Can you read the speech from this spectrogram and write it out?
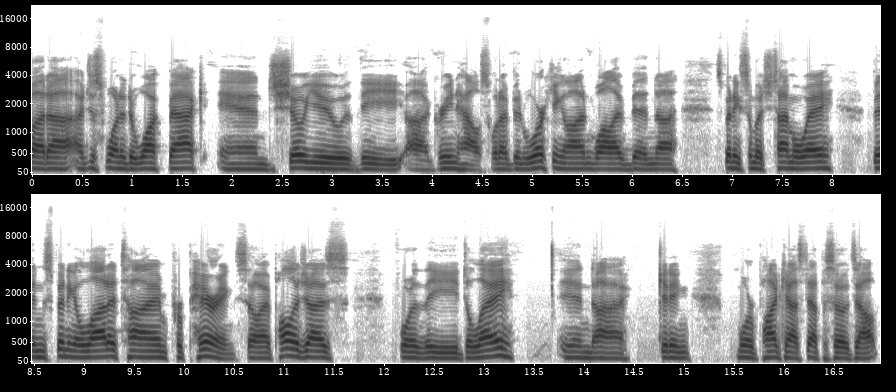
but uh, I just wanted to walk back and show you the uh, greenhouse, what I've been working on while I've been uh, spending so much time away. Been spending a lot of time preparing, so I apologize for the delay in uh, getting more podcast episodes out.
